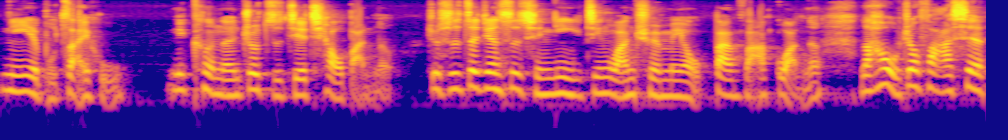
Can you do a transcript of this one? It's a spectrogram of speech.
你也不在乎，你可能就直接翘班了。就是这件事情，你已经完全没有办法管了。然后我就发现，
